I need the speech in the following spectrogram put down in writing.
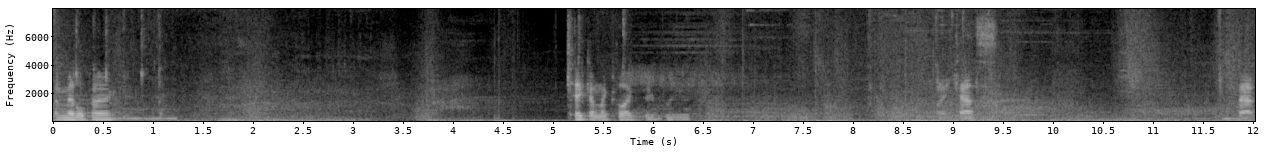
The middle pack. Kick on the collector, please. I cast that.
